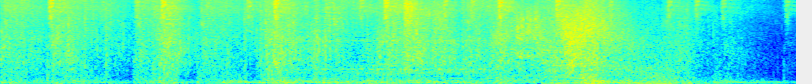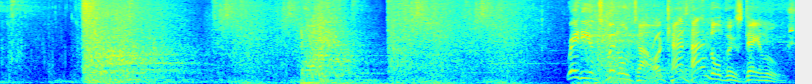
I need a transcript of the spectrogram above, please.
Radiant's middle tower can't handle this deluge.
